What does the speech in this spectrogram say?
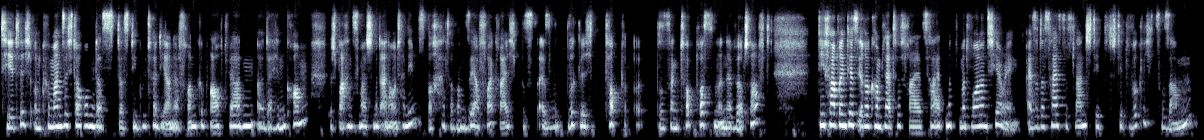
tätig und kümmern sich darum, dass, dass die Güter, die an der Front gebraucht werden, äh, dahin kommen. Wir sprachen zum Beispiel mit einer Unternehmensberaterin, sehr erfolgreich, also wirklich top, äh, sozusagen Top-Posten in der Wirtschaft, die verbringt jetzt ihre komplette freie Zeit mit, mit Volunteering. Also das heißt, das Land steht, steht wirklich zusammen.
